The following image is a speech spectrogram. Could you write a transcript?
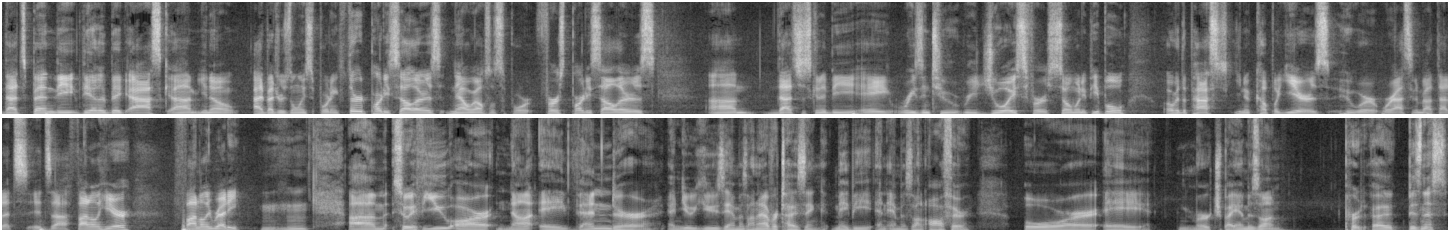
That's been the the other big ask. Um, you know, AdBadger is only supporting third party sellers. Now we also support first party sellers. Um, that's just going to be a reason to rejoice for so many people over the past you know couple years who were, were asking about that. It's it's uh, finally here, finally ready. Mm-hmm. Um, so if you are not a vendor and you use Amazon advertising, maybe an Amazon author or a merch by Amazon per, uh, business,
